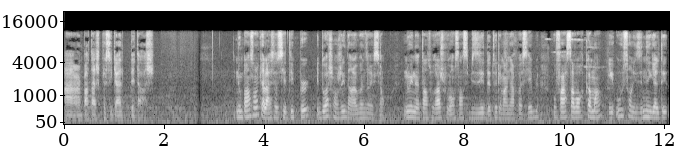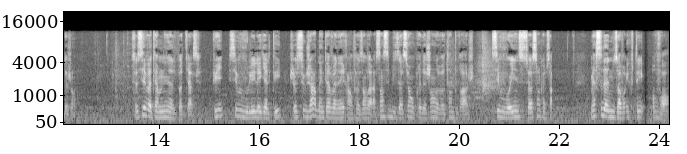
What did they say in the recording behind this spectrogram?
à un partage plus égal des tâches. Nous pensons que la société peut et doit changer dans la bonne direction. Nous et notre entourage pouvons sensibiliser de toutes les manières possibles pour faire savoir comment et où sont les inégalités de genre. Ceci va terminer notre podcast. Puis, si vous voulez l'égalité, je suggère d'intervenir en faisant de la sensibilisation auprès des gens de votre entourage si vous voyez une situation comme ça. Merci de nous avoir écoutés. Au revoir.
